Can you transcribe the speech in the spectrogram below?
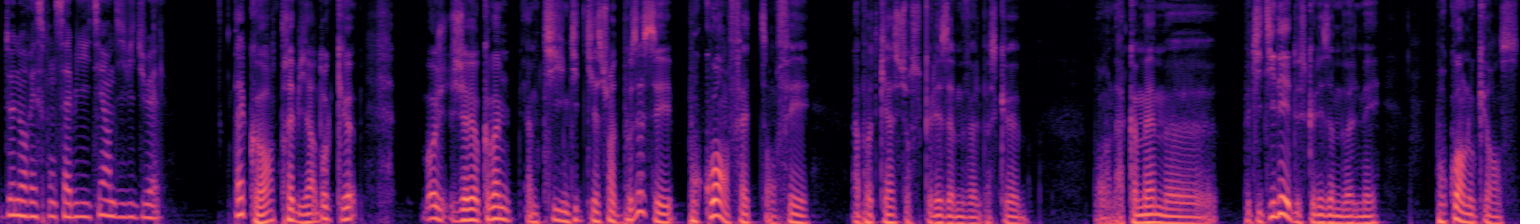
de nos responsabilités individuelles. D'accord, très bien. Donc, euh, moi, j'avais quand même une petite question à te poser. C'est pourquoi, en fait, on fait un podcast sur ce que les hommes veulent? Parce que, bon, on a quand même euh, petite idée de ce que les hommes veulent, mais pourquoi en l'occurrence?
